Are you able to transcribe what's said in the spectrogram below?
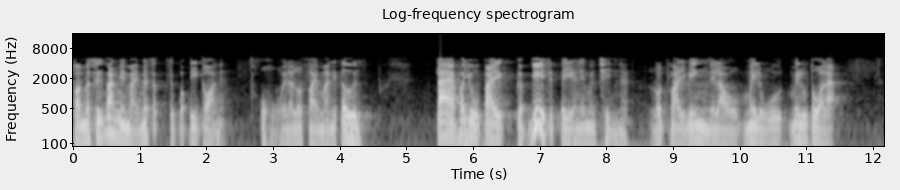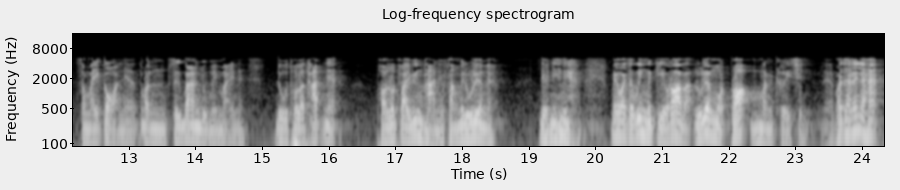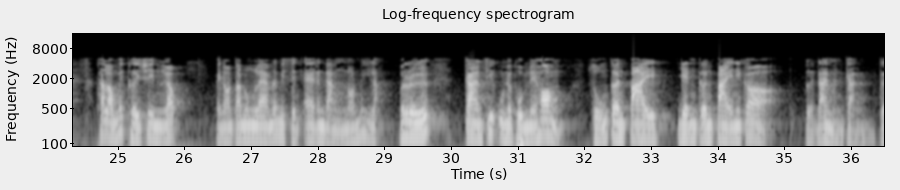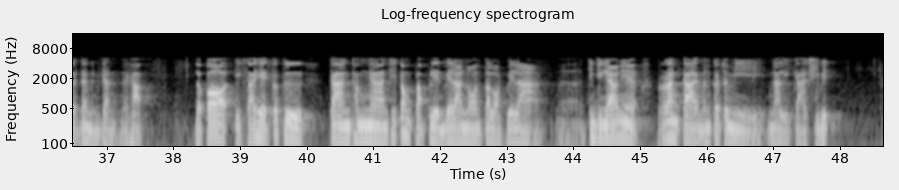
ตอนมาซื้อบ้านใหม่ๆเมื่อสักสิบกว่าปีก่อนเนี่ยโอ้โหเวลารถไฟมานี่ตื่น แต่พออยู่ไปเกือบยี่สิบปีอันนี้มันชินฮะรถไฟวิ่งในเราไม่รู้ไม่รู้ตัวแล้วสมัยก่อนเนี่ย ตอนซื้อบ้านอยู่ใหม่ๆเนี่ย ดูโทรทัศน์เนี่ย พอรถไฟวิ่งผ่านเนี่ยฟังไม่รู้เรื่องนะเดี๋ยวนี้เนี่ย ไม่ว่าจะวิ่งมากี่รอบอะรู้เรื่องหมด เพราะมันเคยชินนะเพราะฉะนั้นแหละฮะ ถ้าเราไม่เคยชินแล้วไปนอนตามโรงแรมแล้วมีเสียงแอร์ดัง ๆ นอนไม่หลับหรือการที่อุณหภูมิในห้องสูงเกินไป เย็นเกินไปนี่ก็ เกิดได้เหมือนกัน เกิดได้เหมือนกันนะครับ แล้วก็อีกสาเหตุก็คือ การทำงานที่ต้องปรับเปลี่ยนเวลานอนตลอดเวลา จริงๆแล้วเนี่ยร่างกายมันก็จะมีนาฬิกาชีวิต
